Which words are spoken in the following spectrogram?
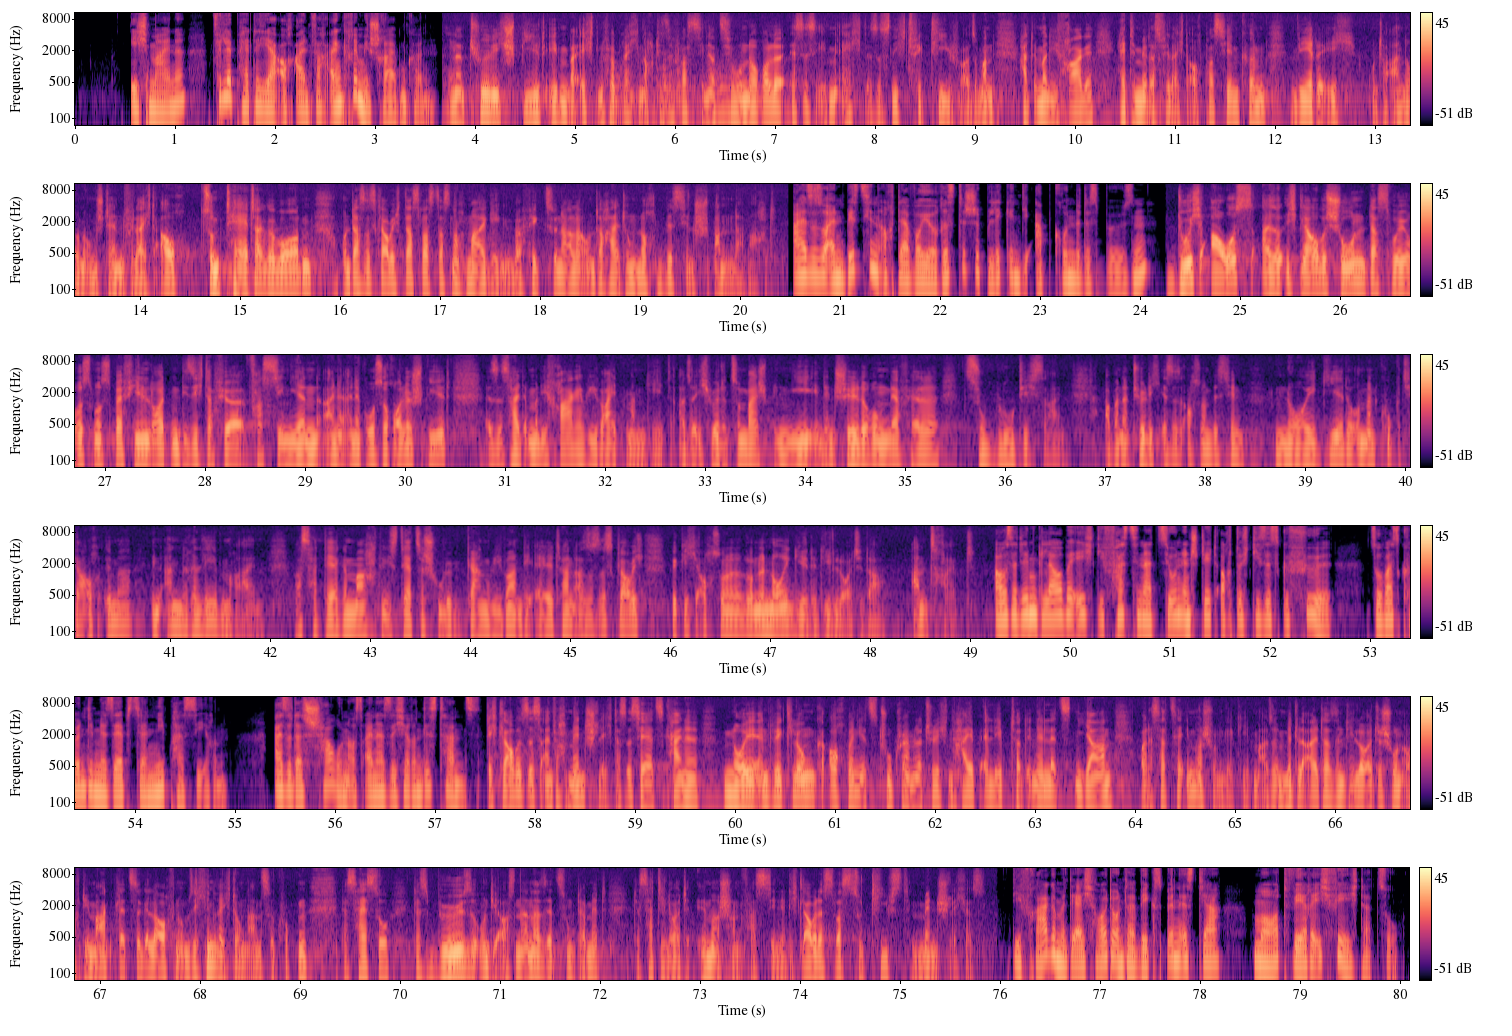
Ich meine, Philipp hätte ja auch einfach ein Krimi schreiben können. Natürlich spielt eben bei echten Verbrechen auch diese Faszination eine Rolle. Es ist eben echt, es ist nicht fiktiv. Also man hat immer die Frage, hätte mir das vielleicht auch passieren können? Wäre ich unter anderen Umständen vielleicht auch zum Täter geworden? Und das ist, glaube ich, das, was das nochmal gegenüber fiktionaler Unterhaltung noch ein bisschen spannender macht. Also so ein bisschen auch der voyeuristische Blick in die Abgründe des Bösen? Durchaus. Also ich glaube schon, dass Voyeurismus bei vielen Leuten, die sich dafür faszinieren, eine, eine große Rolle spielt. Es ist halt immer die Frage, wie weit man geht. Also ich würde zum Beispiel nie in den Schilderungen der Fälle zu blutig sein. Aber natürlich ist es auch so ein bisschen Neugierde und man guckt ja auch immer in andere Leben rein. Was hat der gemacht? Wie ist der zur Schule gegangen? Wie waren die Eltern? Also es ist, glaube ich, wirklich auch so eine, so eine Neugierde, die die Leute da antreibt. Außerdem glaube ich, die Faszination entsteht auch durch dieses Gefühl. Sowas könnte mir selbst ja nie passieren. Also das Schauen aus einer sicheren Distanz. Ich glaube, es ist einfach menschlich. Das ist ja jetzt keine neue Entwicklung, auch wenn jetzt True Crime natürlich einen Hype erlebt hat in den letzten Jahren. Aber das hat es ja immer schon gegeben. Also im Mittelalter sind die Leute schon auf die Marktplätze gelaufen, um sich Hinrichtungen anzugucken. Das heißt so, das Böse und die Auseinandersetzung damit, das hat die Leute immer schon fasziniert. Ich glaube, das ist was zutiefst Menschliches. Die Frage, mit der ich heute unterwegs bin, ist ja, Mord wäre ich fähig dazu.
